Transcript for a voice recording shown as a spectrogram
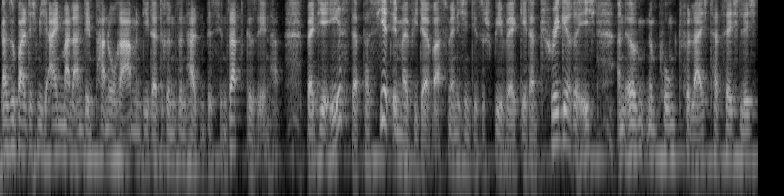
Also sobald ich mich einmal an den Panoramen, die da drin sind, halt ein bisschen satt gesehen habe. Bei dir Esther passiert immer wieder was, wenn ich in diese Spielwelt gehe. Dann triggere ich an irgendeinem Punkt vielleicht tatsächlich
